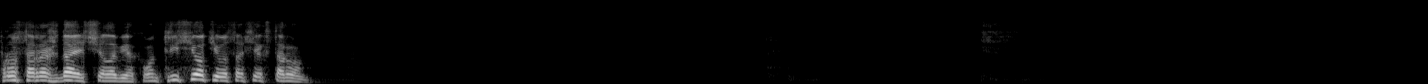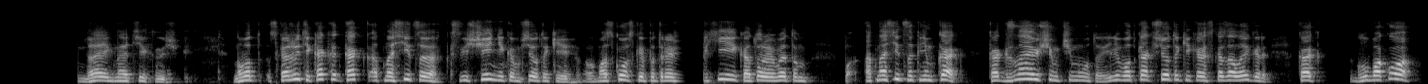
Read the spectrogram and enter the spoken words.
Просто рождает человека. Он трясет его со всех сторон. Да, Игнат Тихонович. Ну вот скажите, как, как относиться к священникам все-таки Московской Патриархии, которые в этом... Относиться к ним как? Как к знающим чему-то? Или вот как все-таки, как сказал Игорь, как глубоко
